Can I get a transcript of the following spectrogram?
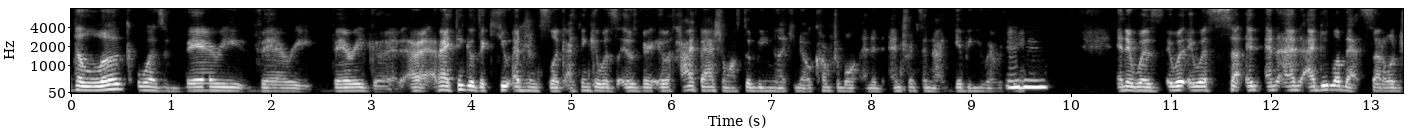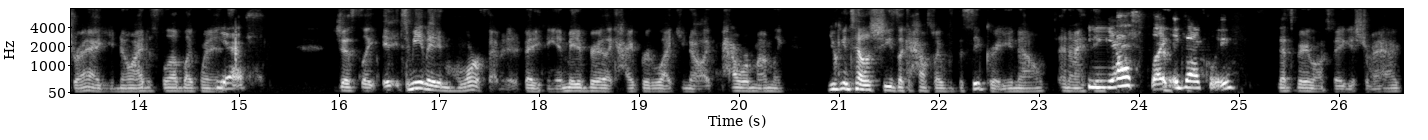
the look was very very very good. And I think it was a cute entrance look. I think it was it was very it was high fashion while still being like you know comfortable and an entrance and not giving you everything. Mm-hmm. And it was it was it was su- and, and, and I do love that subtle drag. You know, I just love like when it's yes just like it, to me it made it more feminine if anything. It made it very like hyper like you know like power mom like you can tell she's like a housewife with a secret you know? And i think yes like exactly. that's very las vegas drag.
